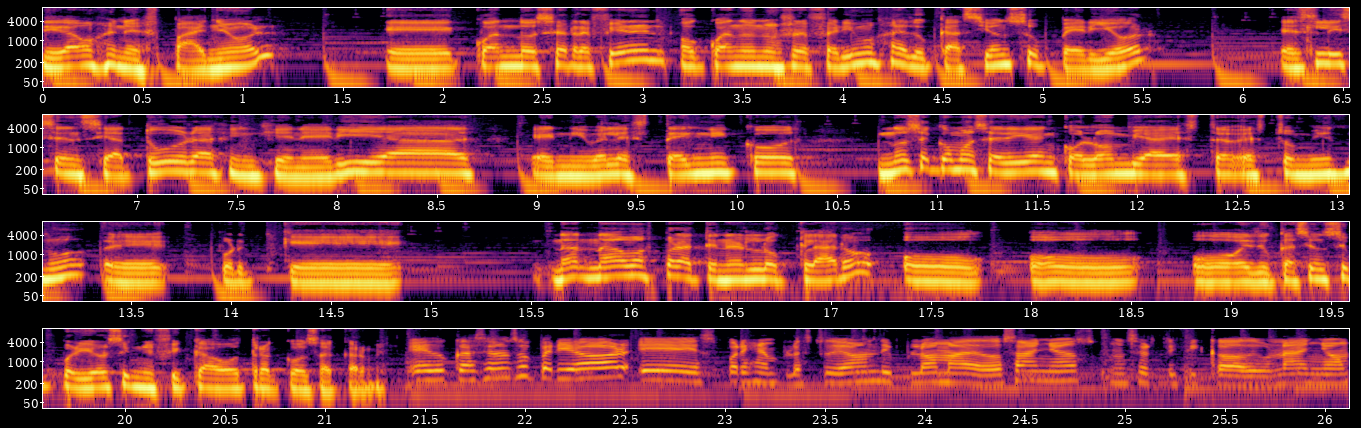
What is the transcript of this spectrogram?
digamos, en español. cuando se refieren o cuando nos referimos a educación superior, es licenciaturas, ingeniería, en niveles técnicos. No sé cómo se diga en Colombia esto, esto mismo, eh, porque nada más para tenerlo claro o, o, educación superior significa otra cosa, Carmen. Educación superior es, por ejemplo, estudiar un diploma de dos años, un certificado de un año,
